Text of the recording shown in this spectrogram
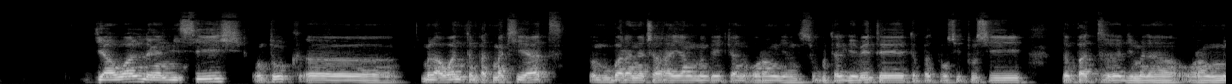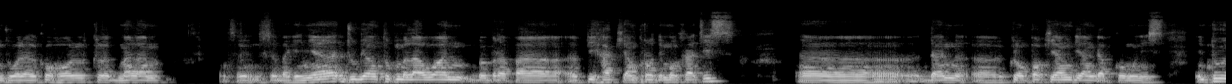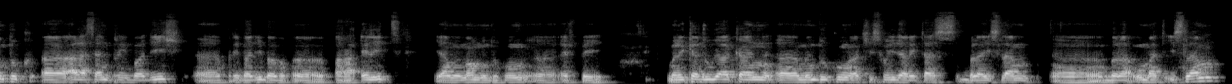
di awal dengan misi untuk uh, melawan tempat maksiat pembubaran acara yang mengaitkan orang yang disebut LGBT, tempat prostitusi, tempat uh, di mana orang menjual alkohol, klub malam, dan sebagainya. Juga untuk melawan beberapa uh, pihak yang pro-demokratis uh, dan uh, kelompok yang dianggap komunis. Itu untuk uh, alasan pribadi, uh, pribadi uh, para elit yang memang mendukung uh, FPI mereka juga akan uh, mendukung aksi solidaritas bela Islam, uh, bela umat Islam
